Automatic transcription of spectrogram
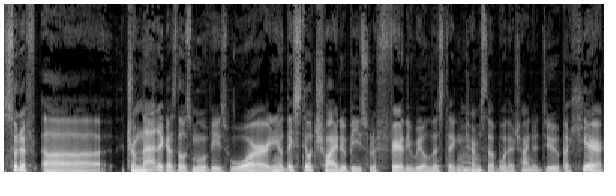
sort of uh, dramatic as those movies were, you know, they still try to be sort of fairly realistic in terms of what they're trying to do. But here,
